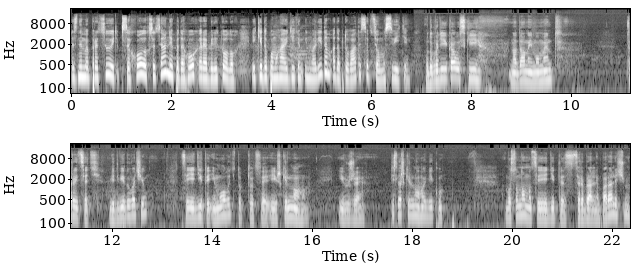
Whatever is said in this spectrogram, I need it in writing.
З ними працюють психолог, соціальний педагог, реабілітолог, які допомагають дітям-інвалідам адаптуватися в цьому світі. У Добродії Калузькій на даний момент 30 відвідувачів. Це є діти і молодь, тобто це і шкільного, і вже післяшкільного віку. В основному це є діти з церебральним паралічем.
